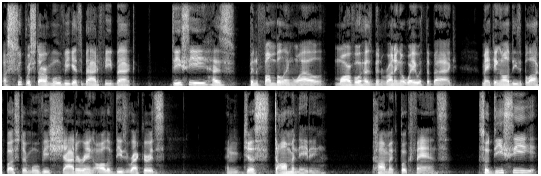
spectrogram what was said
a superstar movie, gets bad feedback. DC has been fumbling while Marvel has been running away with the bag making all these blockbuster movies, shattering all of these records, and just dominating comic book fans. So DC,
